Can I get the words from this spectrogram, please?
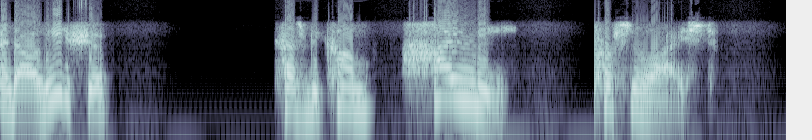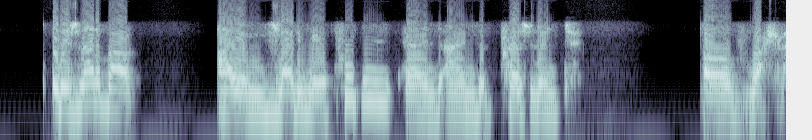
And our leadership has become highly personalized. It is not about I am Vladimir Putin and I'm the president of Russia.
